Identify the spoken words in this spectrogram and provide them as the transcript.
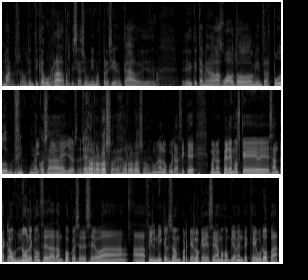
Bueno, es una auténtica burrada, porque si asumimos President Cup, eh, que también lo ha jugado todo mientras pudo. En fin, una Y- cosa. y es es una- horroroso, es horroroso. Es una locura. Así que, bueno, esperemos que Santa Claus no le conceda tampoco ese deseo a, a Phil Mickelson, porque lo que deseamos, obviamente, es que Europa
